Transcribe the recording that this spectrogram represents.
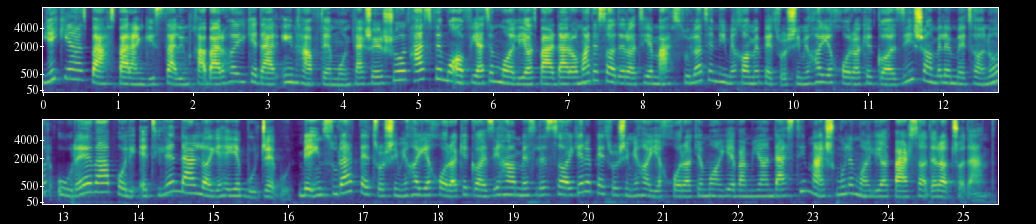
یکی از بحث برانگیزترین خبرهایی که در این هفته منتشر شد حذف معافیت مالیات بر درآمد صادراتی محصولات نیمه خام پتروشیمی های خوراک گازی شامل متانول، اوره و پلی اتیلن در لایحه بودجه بود. به این صورت پتروشیمی های خوراک گازی هم مثل سایر پتروشیمی های خوراک مایع و میان دستی مشمول مالیات بر صادرات شدند.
